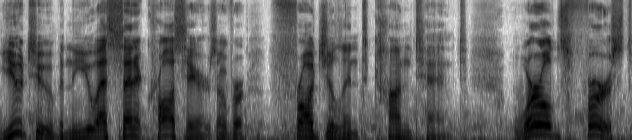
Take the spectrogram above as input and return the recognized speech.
YouTube and the U.S. Senate crosshairs over fraudulent content. World's first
